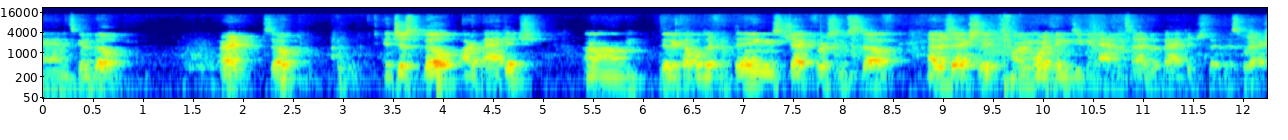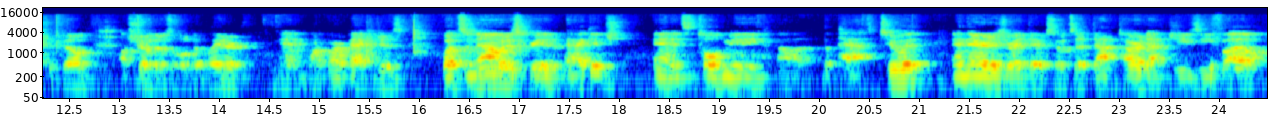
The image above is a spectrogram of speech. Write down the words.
and it's going to build. All right, so it just built our package. Um, did a couple different things, checked for some stuff. Now there's actually a ton more things you can have inside of a package that this would actually build. I'll show those a little bit later in one of our packages. But so now it has created a package and it's told me uh, the path to it, and there it is right there. So it's a .tar.gz file,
